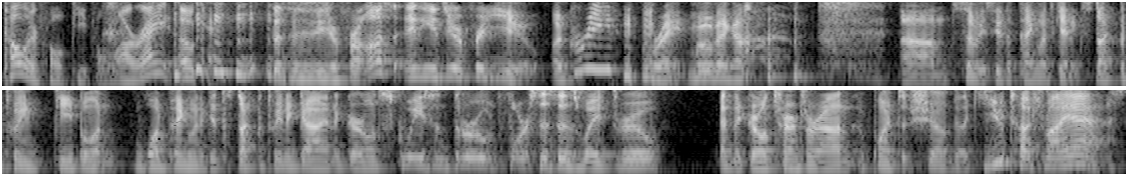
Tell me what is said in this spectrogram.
colorful people, all right? Okay. This is easier for us and easier for you. Agreed? Great. Moving on. Um, so we see the penguins getting stuck between people, and one penguin gets stuck between a guy and a girl and squeezing through and forces his way through. And the girl turns around and points at Sho and be like, You touched my ass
